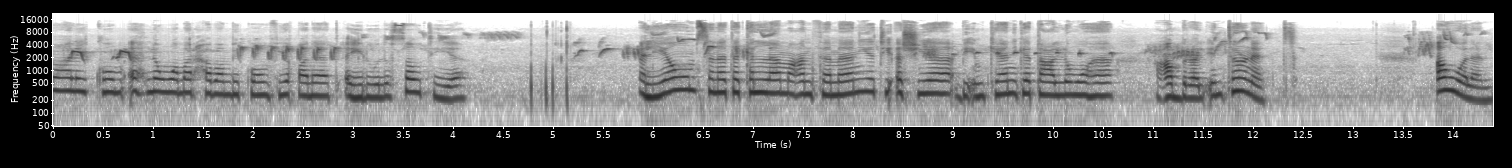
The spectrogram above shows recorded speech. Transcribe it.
عليكم. أهلا ومرحبا بكم في قناة أيلول الصوتية. اليوم سنتكلم عن ثمانية أشياء بإمكانك تعلمها عبر الإنترنت. أولا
